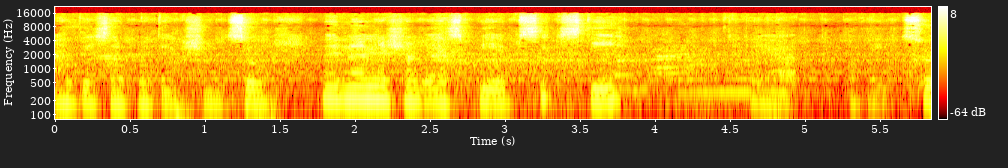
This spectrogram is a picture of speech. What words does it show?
anti-sun protection. So, meron na siyang SPF 60. Kaya, okay. So,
